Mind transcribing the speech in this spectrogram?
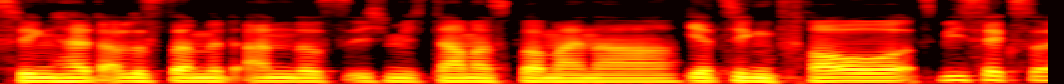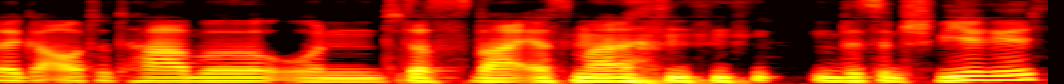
es fing halt alles damit an, dass ich mich damals bei meiner jetzigen Frau als bisexuell geoutet habe und das war erstmal ein bisschen schwierig,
